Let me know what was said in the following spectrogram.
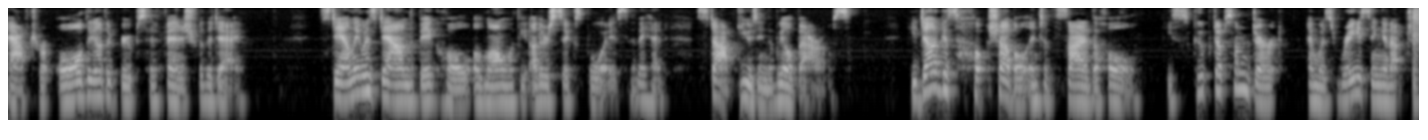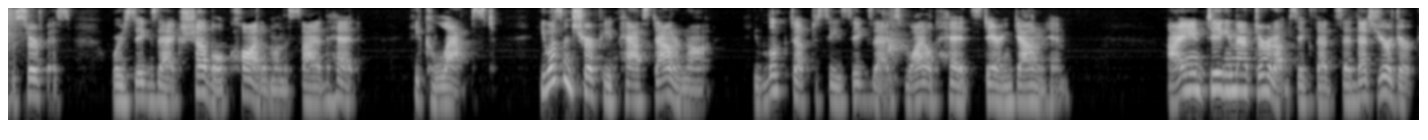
after all the other groups had finished for the day. Stanley was down the big hole along with the other six boys. They had stopped using the wheelbarrows. He dug his shovel into the side of the hole. He scooped up some dirt and was raising it up to the surface, where Zigzag's shovel caught him on the side of the head. He collapsed. He wasn't sure if he'd passed out or not. He looked up to see Zigzag's wild head staring down at him. I ain't digging that dirt up, Zigzag said. That's your dirt.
